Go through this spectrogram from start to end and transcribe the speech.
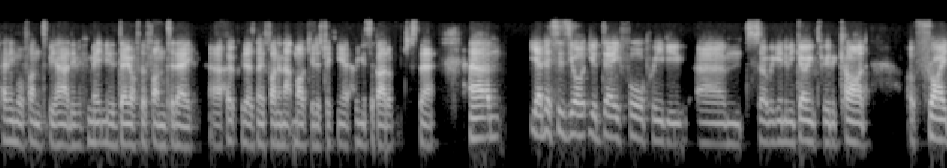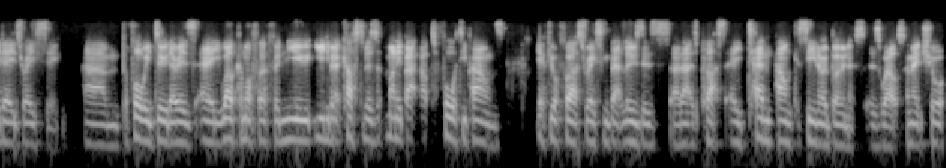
Plenty more fun to be had. If you make me the day off the fun today, uh, hopefully there's no fun in that mug you're just drinking having a sip out of just there. Um, yeah, this is your your day four preview. Um, so we're going to be going through the card of Friday's racing. Um, before we do, there is a welcome offer for new Unibet customers, money back up to forty pounds if your first racing bet loses. Uh, that is plus a ten pound casino bonus as well. So make sure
